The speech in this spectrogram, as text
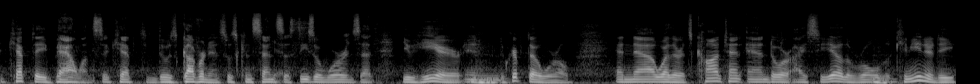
it kept a balance. It kept there was governance, there was consensus. Yes. Mm-hmm. These are words that you hear in the crypto world, and now whether it's content and or ICO, the role Mm-hmm. of the community,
